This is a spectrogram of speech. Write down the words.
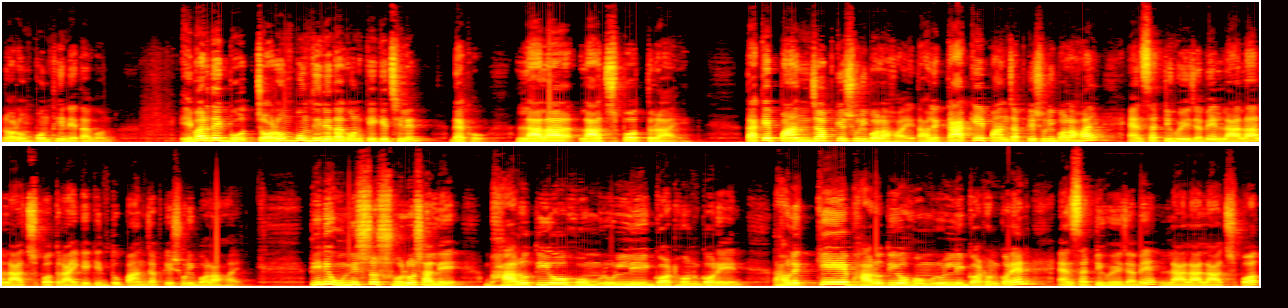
নরমপন্থী নেতাগণ। এবার দেখব চরমপন্থী নেতাগণ কে কে ছিলেন। দেখো, লালা লাজপত রায়, তাকে পাঞ্জাব কেশরী বলা হয়। তাহলে কাকে পাঞ্জাব কেশরী বলা হয়? অ্যান্সারটি হয়ে যাবে লালা লাজপত রায়কে কিন্তু পাঞ্জাব কেশরী বলা হয়। তিনি উনিশশো ষোলো সালে ভারতীয় হোমরুল লীগ গঠন করেন। তাহলে কে ভারতীয় হোমরুল লীগ গঠন করেন? অ্যান্সারটি হয়ে যাবে লালা লাজপত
